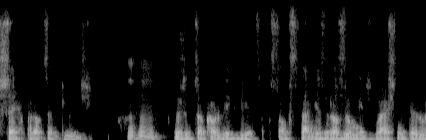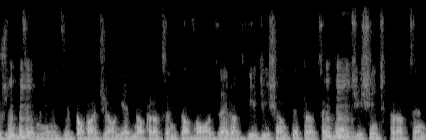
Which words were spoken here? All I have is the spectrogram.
3% ludzi. mhm. którzy cokolwiek wiedzą, są w stanie zrozumieć właśnie te różnice mhm. między powodzią jednoprocentową, 0,2%, mhm. 10%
